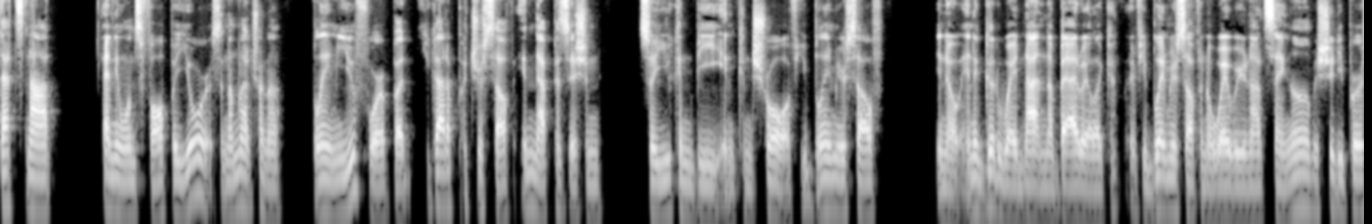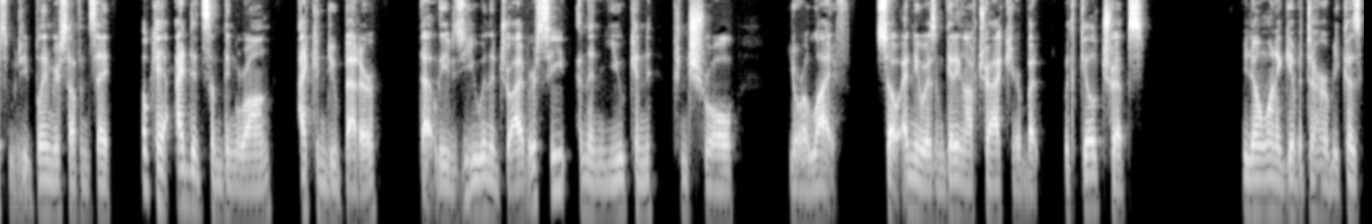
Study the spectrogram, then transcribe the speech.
That's not anyone's fault but yours. And I'm not trying to blame you for it, but you got to put yourself in that position so you can be in control. If you blame yourself, you know, in a good way, not in a bad way, like if you blame yourself in a way where you're not saying, oh, I'm a shitty person, but you blame yourself and say, okay, I did something wrong. I can do better. That leaves you in the driver's seat, and then you can control your life. So, anyways, I'm getting off track here, but with guilt trips, you don't want to give it to her because,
